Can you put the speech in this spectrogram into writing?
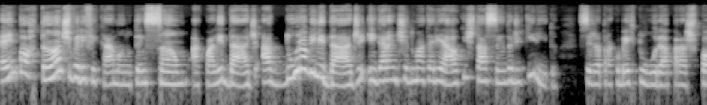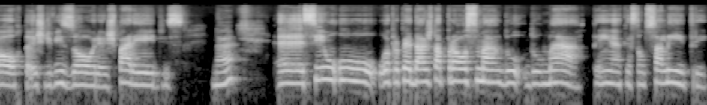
É importante verificar a manutenção, a qualidade, a durabilidade e garantia do material que está sendo adquirido seja para cobertura, para as portas, divisórias, paredes, né? É, se o, o, a propriedade está próxima do, do mar, tem a questão do salitre,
